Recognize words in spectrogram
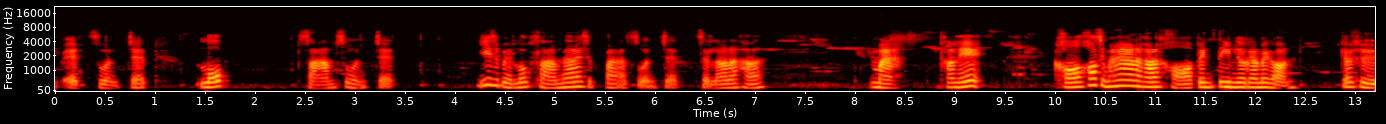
21 ส่วน 7 ลบ 3 ส่วน 7 21 ลบ 3 ได้ 18 ส่วน 7 เสร็จแล้วนะคะ มา คราวนี้ขอข้อ 15 นะคะ ขอเป็นธีมเดียวกันไปก่อน ก็คือ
